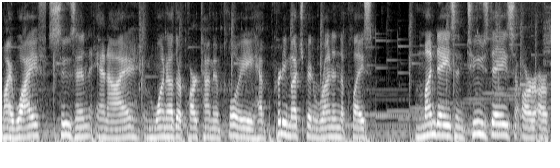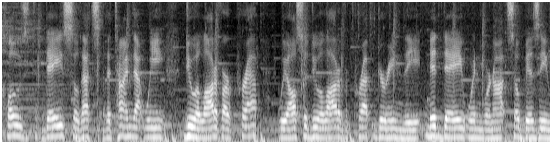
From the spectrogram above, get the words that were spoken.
My wife, Susan, and I, and one other part-time employee have pretty much been running the place. Mondays and Tuesdays are our closed days, so that's the time that we do a lot of our prep. We also do a lot of prep during the midday when we're not so busy.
